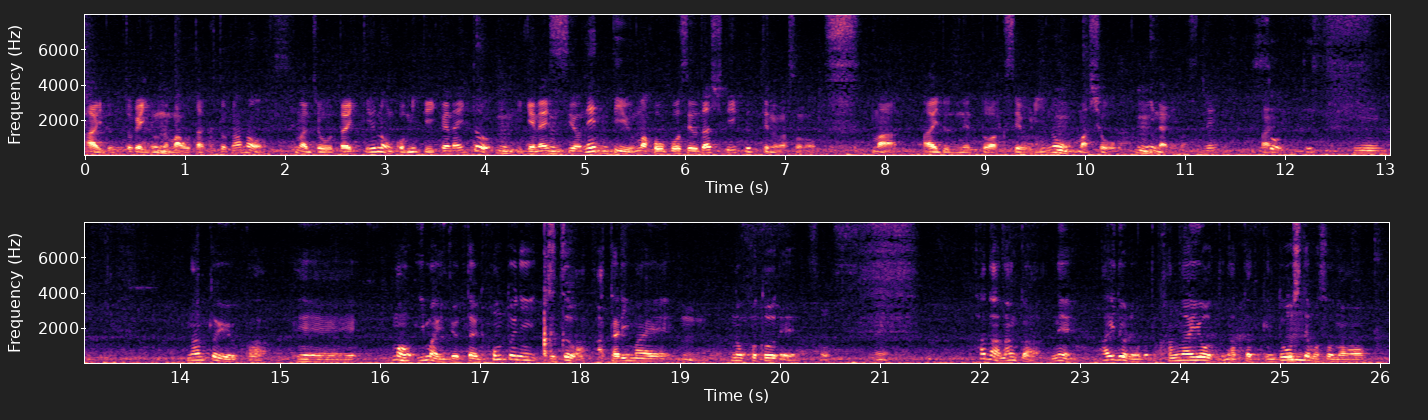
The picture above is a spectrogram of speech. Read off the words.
あ、アイドルとかいろんな、まあ、オタクとかの、まあ、状態っていうのをこう見ていかないといけないですよねっていう、まあ、方向性を出していくっていうのがその、まあ、アイドルネットワークセオリーの、まあ、章になりますね。はい、そうですね。なんというか、えーまあ、今言ったように本当に実は当たり前のことで、うん、そうですね。ただなんかねアイドルのこと考えようとなった時にどうしてもその、うん、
